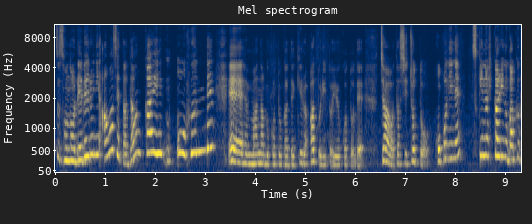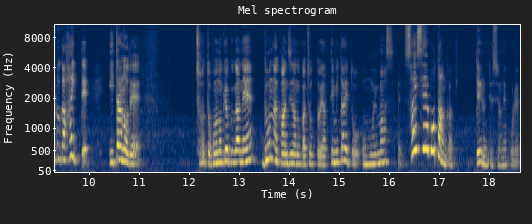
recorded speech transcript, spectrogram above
とずつそのレベルに合わせた段階を踏んで、えー、学ぶことができるアプリということでじゃあ私ちょっとここにね月の光の楽譜が入っていたのでちょっとこの曲がねどんな感じなのかちょっとやってみたいと思います。再生ボタンが出るんですよねこれ。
